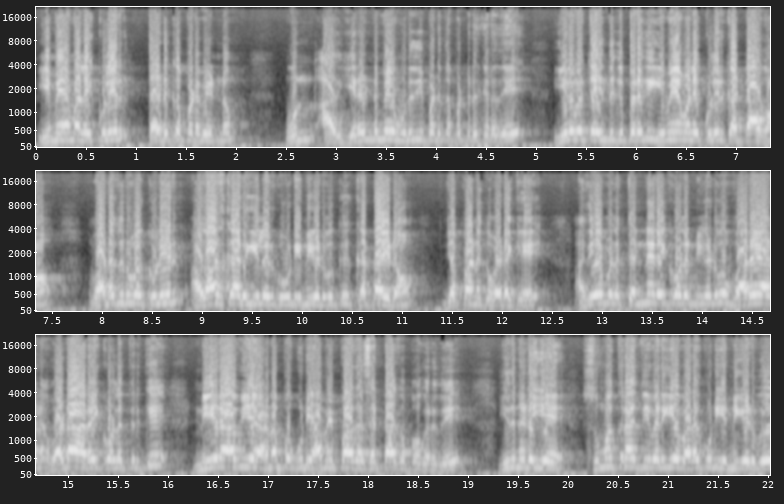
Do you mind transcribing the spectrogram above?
இமயமலை குளிர் தடுக்கப்பட வேண்டும். உன் அது இரண்டுமே உறுதிப்படுத்தப்பட்டிருக்கிறது. இருபத்தைந்துக்கு பிறகு இமயமலை குளிர் கட்டாகும். வடதுருவ குளிர் அலாஸ்கா அருகில் இருக்கக்கூடிய நிகழ்வுக்கு கட்டாயிடும். ஜப்பானுக்கு வடக்கே. அதே போல தென்னரைக்கோள நிகழ்வு வர வட அரைக்கோளத்திற்கு நீராவியை அனுப்பக்கூடிய அமைப்பாக செட்டாக போகிறது. இதனிடையே சுமத்ரா தீவரியே வரக்கூடிய நிகழ்வு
